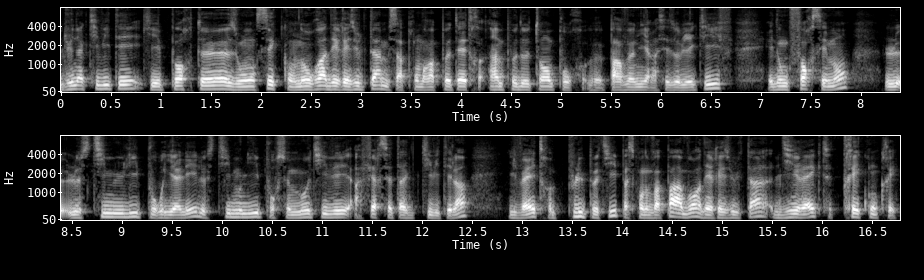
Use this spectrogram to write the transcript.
d'une activité qui est porteuse, où on sait qu'on aura des résultats, mais ça prendra peut-être un peu de temps pour euh, parvenir à ses objectifs. Et donc, forcément, le, stimuli pour y aller, le stimuli pour se motiver à faire cette activité-là, il va être plus petit parce qu'on ne va pas avoir des résultats directs très concrets.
